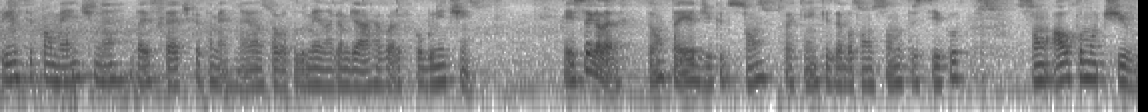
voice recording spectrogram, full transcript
principalmente né, da estética também. Né? Antes estava tudo meio na gambiarra, agora ficou bonitinho. É isso aí, galera. Então tá aí a dica de som para quem quiser botar um som no triciclo som automotivo,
